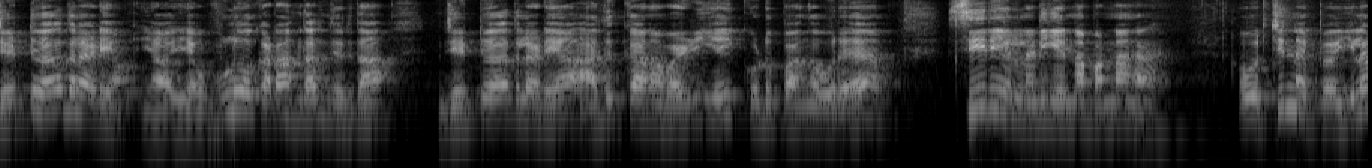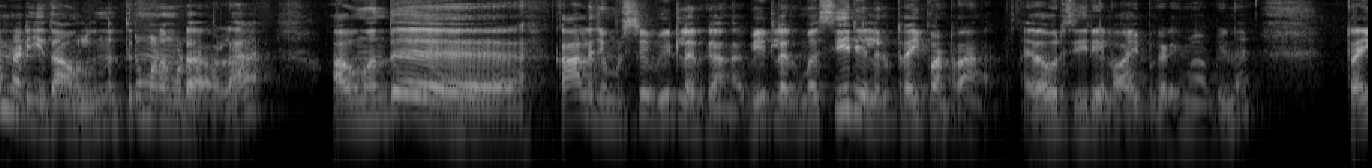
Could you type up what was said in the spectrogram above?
ஜெட்டு வேகத்தில் அடையும். எவ்வளோ கடன் இருந்தாலும் சரி தான் ஜெட்டு வேகத்தில் அடையும். அதுக்கான வழியை கொடுப்பாங்க ஒரு சீரியல் நடிகை என்ன பண்ணாங்க? ஒரு சின்ன இப்போ இளம் நடிகை தான் அவங்களுக்கு இன்னும் திருமணம் கூட ஆகலை. அவங்க வந்து காலேஜ் முடிச்சுட்டு வீட்டில் இருக்காங்க. வீட்டில் இருக்கும்போது சீரியலுக்கு ட்ரை பண்ணுறாங்க ஏதோ ஒரு சீரியல் வாய்ப்பு கிடைக்குமா அப்படின்னு ட்ரை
